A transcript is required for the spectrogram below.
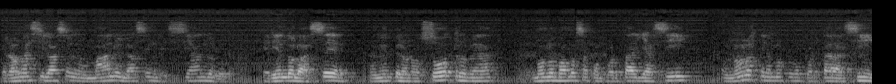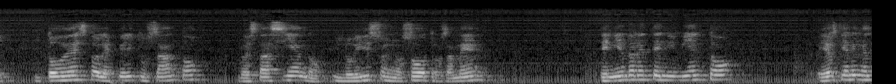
pero aún así lo hacen lo malo y lo hacen deseándolo, queriéndolo hacer. Amén. Pero nosotros. No nos vamos a comportar así, o no nos tenemos que comportar así. Y todo esto el Espíritu Santo lo está haciendo y lo hizo en nosotros. Amén. Teniendo el entendimiento, ellos tienen el,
